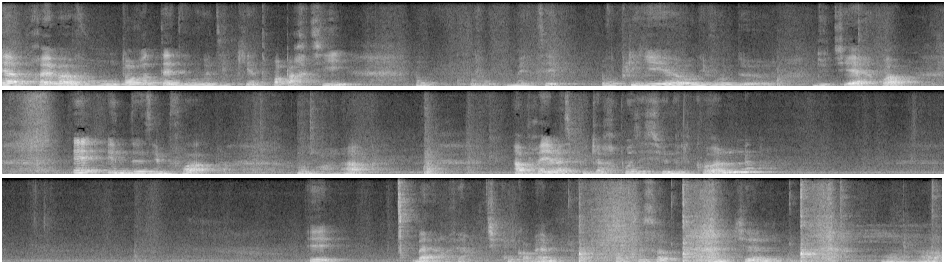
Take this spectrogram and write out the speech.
Et après, bah, dans votre tête, vous vous dites qu'il y a trois parties. Donc, vous mettez, vous pliez euh, au niveau de, du tiers, quoi. Et une deuxième fois, voilà. Après, il reste plus qu'à repositionner le col. Et ben, on va faire un petit coup quand même pour que ce soit nickel. Voilà.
